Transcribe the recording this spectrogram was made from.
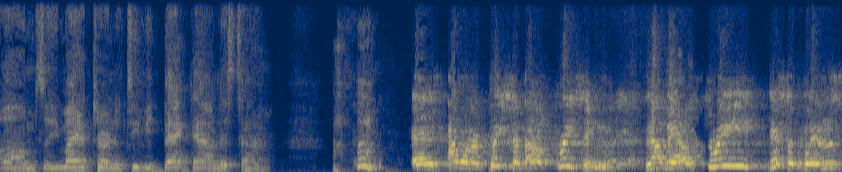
Um, so you might have to turn the TV back down this time. And I want to preach about preaching. Now, there are three disciplines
